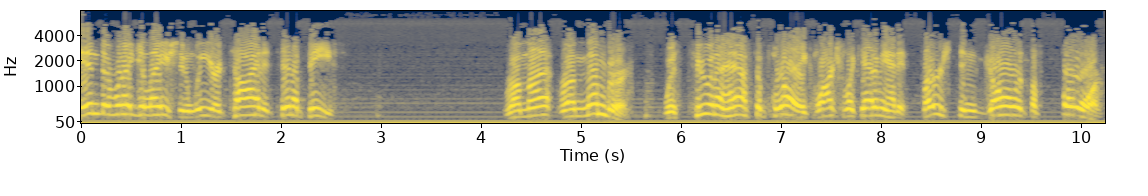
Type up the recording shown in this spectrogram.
end of regulation, we are tied at 10 apiece. Remember, with two and a half to play, Clarksville Academy had it first and goal at the four.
